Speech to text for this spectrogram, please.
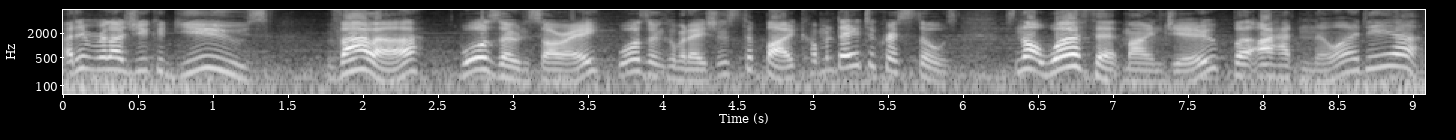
I didn't realise you could use Valor, Warzone, sorry, Warzone commendations to buy common data crystals. It's not worth it, mind you, but I had no idea.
